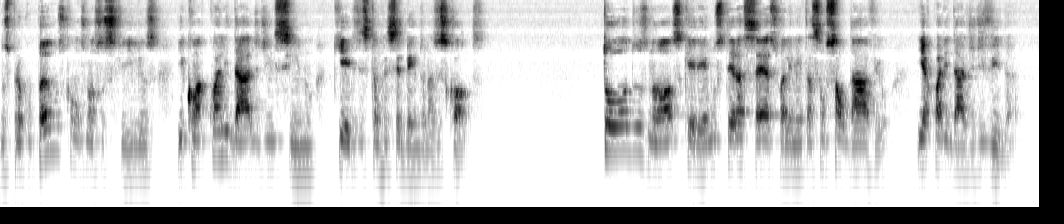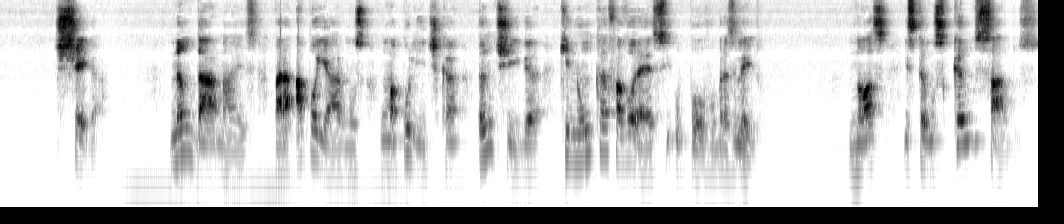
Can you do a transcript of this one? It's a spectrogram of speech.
nos preocupamos com os nossos filhos e com a qualidade de ensino que eles estão recebendo nas escolas. Todos nós queremos ter acesso à alimentação saudável e à qualidade de vida. Chega! Não dá mais para apoiarmos uma política antiga que nunca favorece o povo brasileiro. Nós estamos cansados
